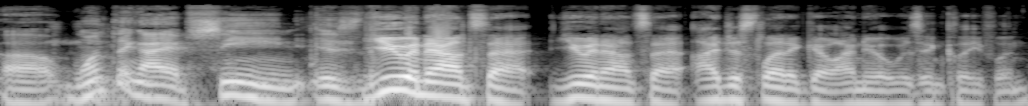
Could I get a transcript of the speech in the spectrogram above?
uh, one thing I have seen is you announced that. You announced that. I just let it go. I knew it was in Cleveland.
